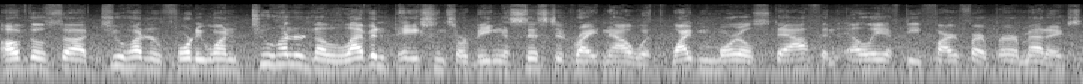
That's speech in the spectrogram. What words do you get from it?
Of those uh, 241, 211 patients are being assisted right now with White Memorial staff and LAFD firefighter paramedics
